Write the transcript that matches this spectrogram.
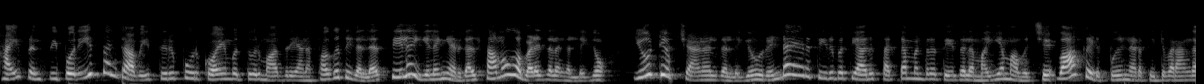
ஹை ஃப்ரெண்ட்ஸ் இப்போ ரீசெண்டாவே திருப்பூர் கோயம்புத்தூர் மாதிரியான பகுதிகளில் சில இளைஞர்கள் சமூக வலைதளங்கள்லயும் யூடியூப் சேனல்கள்லயும் ரெண்டாயிரத்தி இருபத்தி ஆறு சட்டமன்ற தேர்தலை மையமா வச்சு வாக்கெடுப்பு நடத்திட்டு வராங்க.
